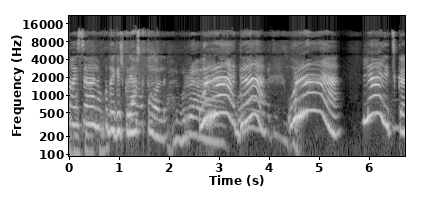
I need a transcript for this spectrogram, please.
ay salim xudoga shukur yaxshi kutib oldi urra Ура, да! Ура! Лялечка!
